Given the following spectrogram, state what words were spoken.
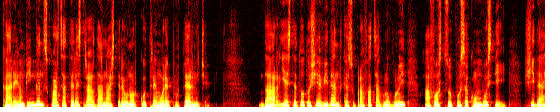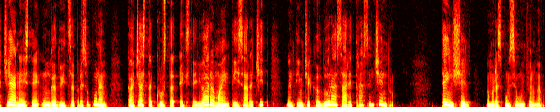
care, împingând scoarța terestră, ar da naștere unor cutremure puternice. Dar este totuși evident că suprafața globului a fost supusă combustiei și de aceea ne este îngăduit să presupunem că această crustă exterioară mai întâi s-a răcit în timp ce căldura s-a retras în centru. Te înșeli, îmi răspunse unchiul meu.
